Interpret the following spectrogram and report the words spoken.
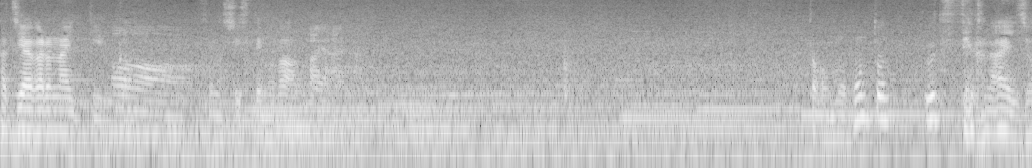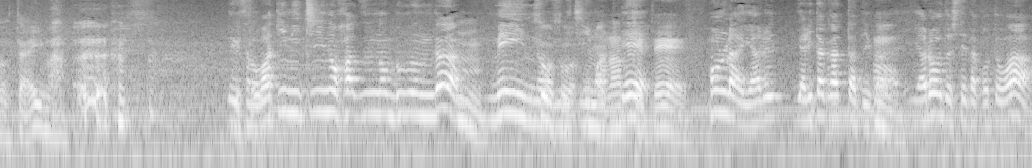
立ち上がらないっていうかあそのシステムが。あはいはいはい。だからもう本当打つ手がない状態今。でその脇道のはずの部分がうん。メインの道になって本来やるやりたかったというか、うやろうとしてたことは、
